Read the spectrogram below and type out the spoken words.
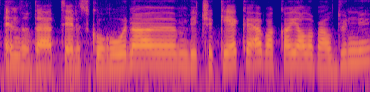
inderdaad. Tijdens corona eh, een beetje kijken, hè, wat kan je allemaal doen nu?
